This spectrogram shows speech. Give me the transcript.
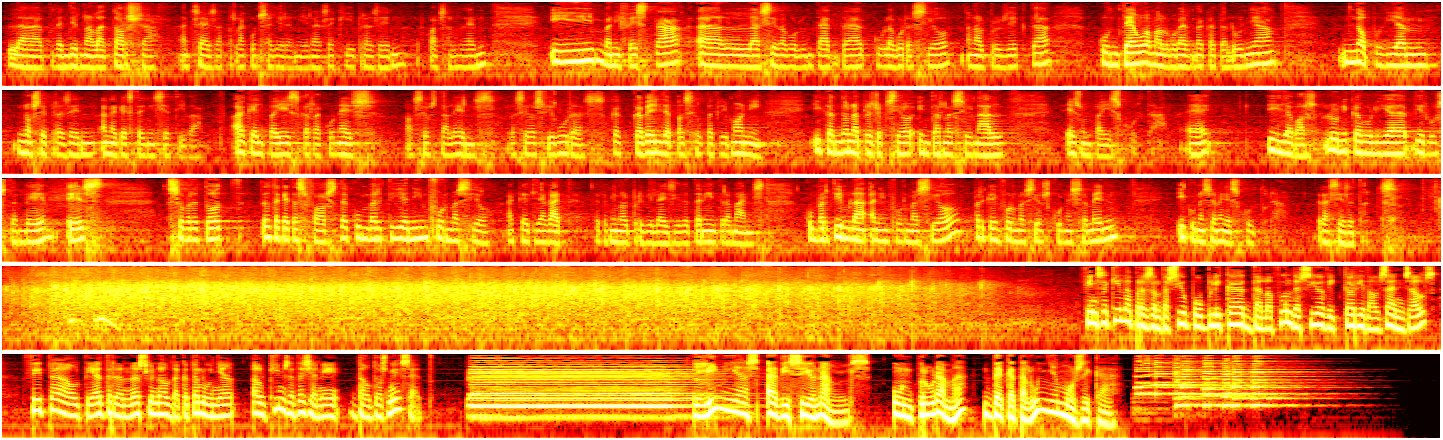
la, podem dir-ne la torxa encesa per la consellera Mieres aquí present, per qual saludem, i manifesta eh, la seva voluntat de col·laboració en el projecte. Compteu amb el govern de Catalunya, no podíem no ser present en aquesta iniciativa. Aquell país que reconeix els seus talents, les seves figures, que, que vella pel seu patrimoni i que en dona projecció internacional, és un país culte. Eh? I llavors l'únic que volia dir-vos també és sobretot tot aquest esforç de convertir en informació aquest llegat que tenim el privilegi de tenir entre mans. Convertim-la en informació perquè informació és coneixement i coneixement és cultura. Gràcies a tots. Fins aquí la presentació pública de la Fundació Victòria dels Àngels, feta al Teatre Nacional de Catalunya el 15 de gener del 2007. Línies addicionals, un programa de Catalunya Música.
